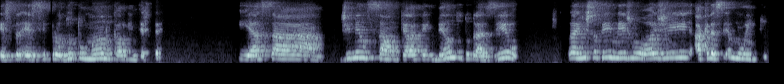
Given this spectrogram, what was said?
esse, esse produto humano que a Uninter tem. E essa dimensão que ela tem dentro do Brasil, a gente só tem mesmo hoje a crescer muito.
